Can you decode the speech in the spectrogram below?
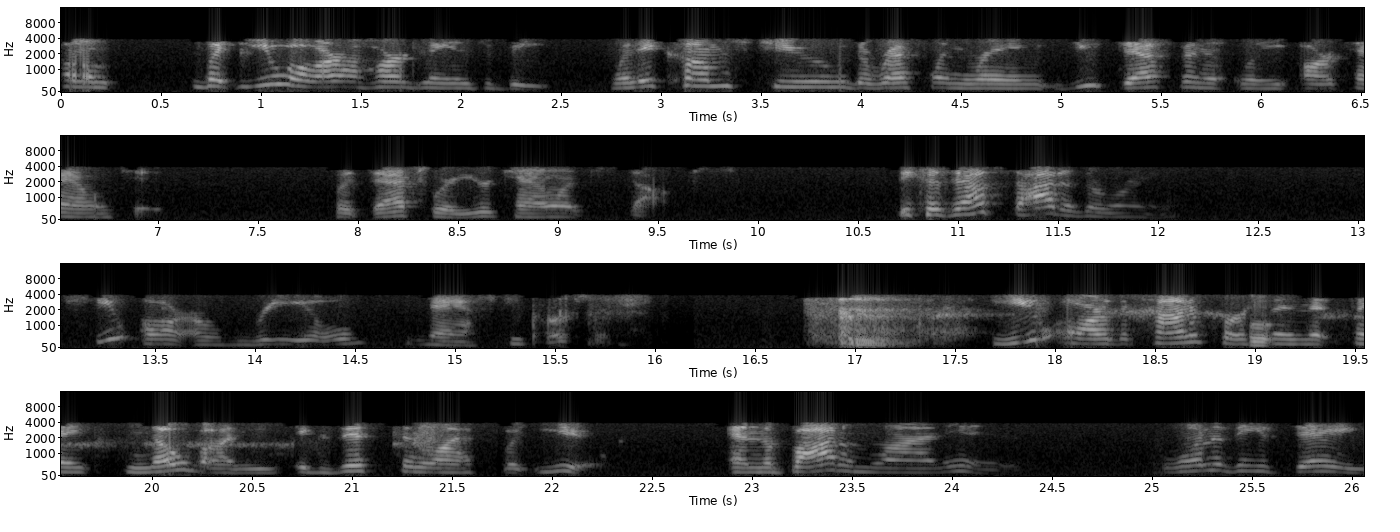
Um, but you are a hard man to beat. When it comes to the wrestling ring, you definitely are talented. But that's where your talent stops. Because outside of the ring, you are a real nasty person. You are the kind of person that thinks nobody exists in life but you. And the bottom line is, one of these days,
